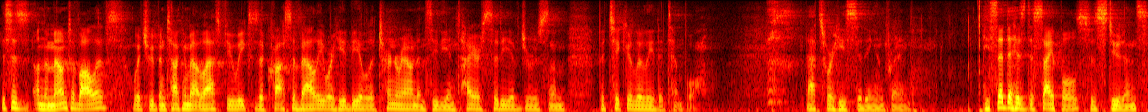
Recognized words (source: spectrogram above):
This is on the Mount of Olives, which we've been talking about the last few weeks, is across a valley where he'd be able to turn around and see the entire city of Jerusalem, particularly the temple. That's where he's sitting and praying. He said to his disciples, his students,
